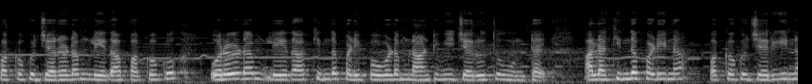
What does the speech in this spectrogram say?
పక్కకు జరగడం లేదా పక్కకు ఒరగడం లేదా కింద పడిపోవడం లాంటివి జరుగుతూ ఉంటాయి. అలా కింద పడిన పక్కకు జరిగిన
